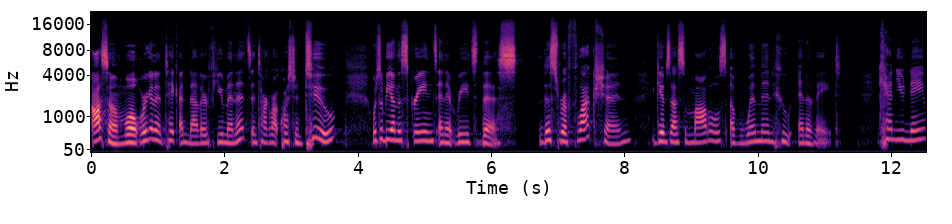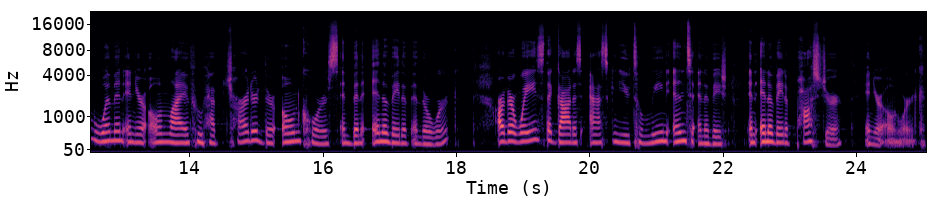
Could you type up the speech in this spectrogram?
Awesome. Well, we're going to take another few minutes and talk about question two, which will be on the screens, and it reads this This reflection gives us models of women who innovate. Can you name women in your own life who have chartered their own course and been innovative in their work? Are there ways that God is asking you to lean into innovation, an innovative posture in your own work?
